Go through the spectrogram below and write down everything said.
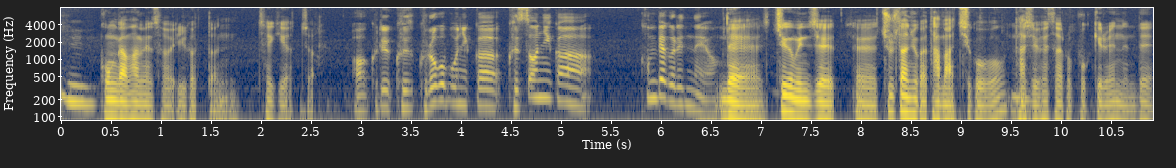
음. 공감하면서 읽었던 책이었죠. 어 그리고 그 그러고 보니까 그 써니가 컴백을 했네요. 네, 지금 이제 에, 출산휴가 다 마치고 음. 다시 회사로 복귀를 했는데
